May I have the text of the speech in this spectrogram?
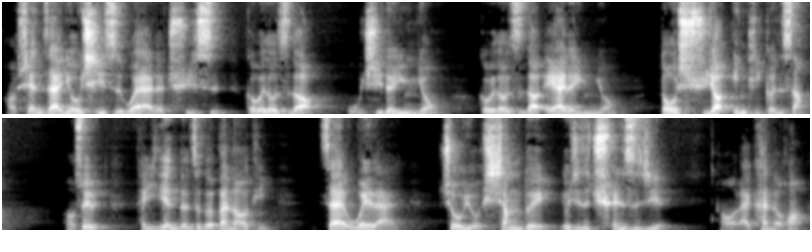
好，现在尤其是未来的趋势，各位都知道五 G 的应用，各位都知道 AI 的应用，都需要硬体跟上。哦，所以台积电的这个半导体在未来就有相对，尤其是全世界哦来看的话，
